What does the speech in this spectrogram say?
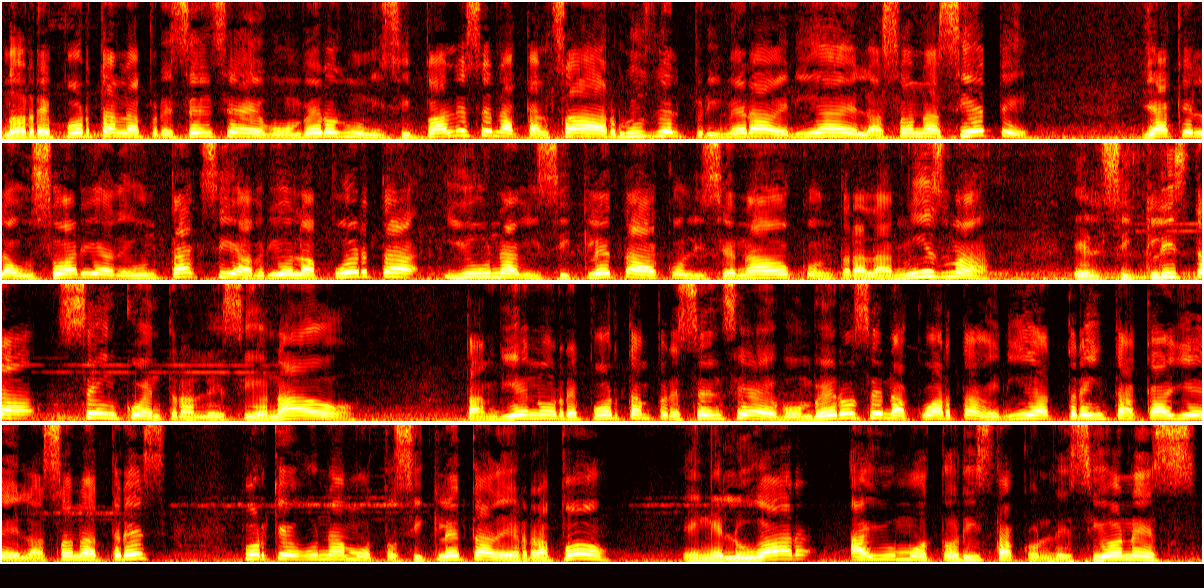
Nos reportan la presencia de bomberos municipales en la calzada Roosevelt, primera avenida de la zona 7 ya que la usuaria de un taxi abrió la puerta y una bicicleta ha colisionado contra la misma. El ciclista se encuentra lesionado. También nos reportan presencia de bomberos en la cuarta avenida 30 calle de la zona 3 porque una motocicleta derrapó. En el lugar hay un motorista con lesiones.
